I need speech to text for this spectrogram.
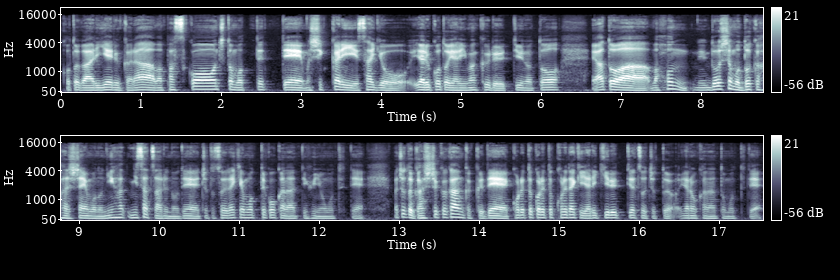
ことがあり得るから、まあ、パソコンをちょっと持ってって、ま、しっかり作業、やることをやりまくるっていうのと、あとは、ま、本、どうしても読破したいもの 2, 2冊あるので、ちょっとそれだけ持ってこうかなっていうふうに思ってて、ま、ちょっと合宿感覚で、これとこれとこれだけやりきるってやつをちょっとやろうかなと思ってて、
